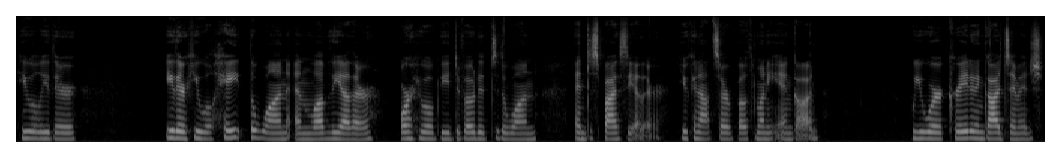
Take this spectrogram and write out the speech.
He will either either he will hate the one and love the other, or he will be devoted to the one and despise the other. You cannot serve both money and God. We were created in God's image,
